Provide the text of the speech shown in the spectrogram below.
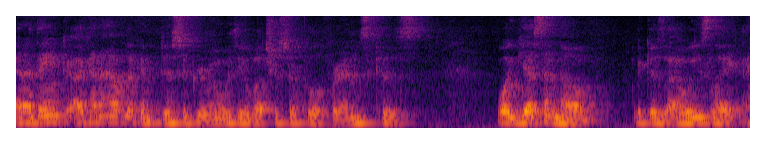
And I think I kind of have like a disagreement with you about your circle of friends because, well, yes and no. Because I always like, I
